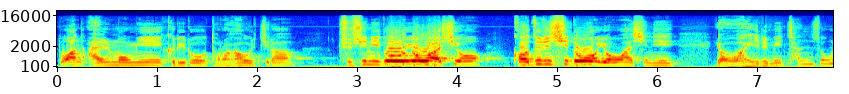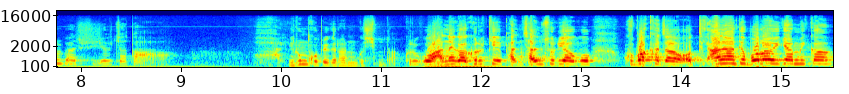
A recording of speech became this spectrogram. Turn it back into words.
또한 알몸이 그리로 돌아가올지라 주신이도 여호와시오 거드리시도 여호와시니 여호와 이름이 찬송을 받으실자다. 아, 이런 고백을 하는 것입니다. 그리고 아내가 그렇게 잔소리하고 구박하자 어떻게 아내한테 뭐라고 얘기합니까?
